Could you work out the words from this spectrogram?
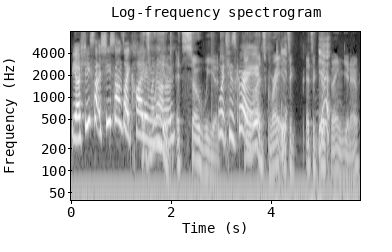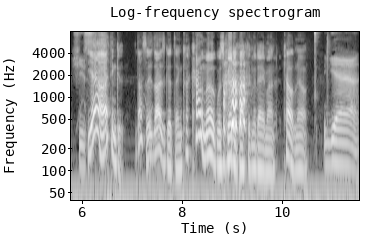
Yeah, she sa- she sounds like Kylie It's Minogue, weird. It's so weird. which is Well, great. it's great. It's a it's a good Yeah. thing, you know. She's Yeah, I think it, that's it. That is a good thing. Callum Minogue was good back in the day, man. Callum Minogue. yeah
